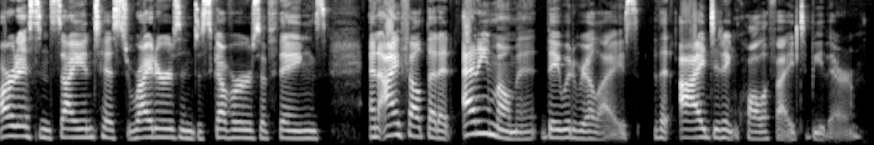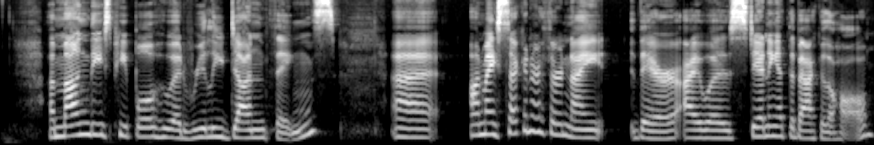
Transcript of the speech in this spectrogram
artists and scientists, writers and discoverers of things. And I felt that at any moment they would realize that I didn't qualify to be there. Among these people who had really done things, uh, on my second or third night there, I was standing at the back of the hall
